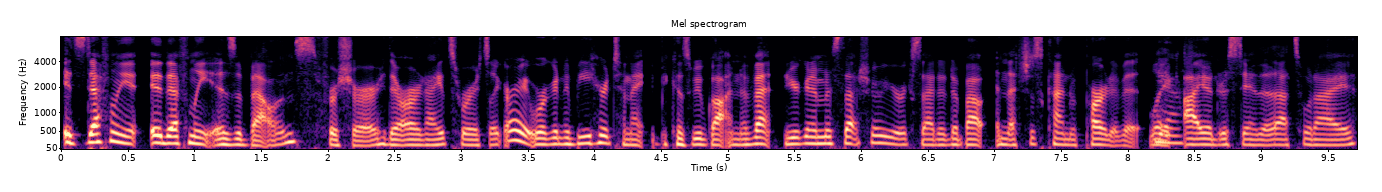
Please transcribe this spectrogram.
it's definitely it definitely is a balance for sure there are nights where it's like all right we're going to be here tonight because we've got an event you're going to miss that show you're excited about and that's just kind of part of it like Yeah. i understand that that's what i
